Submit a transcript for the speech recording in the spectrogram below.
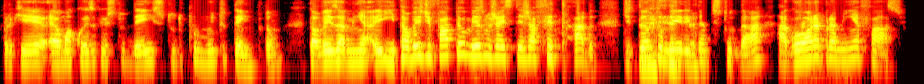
porque é uma coisa que eu estudei e estudo por muito tempo. Então, talvez a minha. E talvez de fato eu mesmo já esteja afetado de tanto ler e tanto estudar, agora para mim é fácil.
